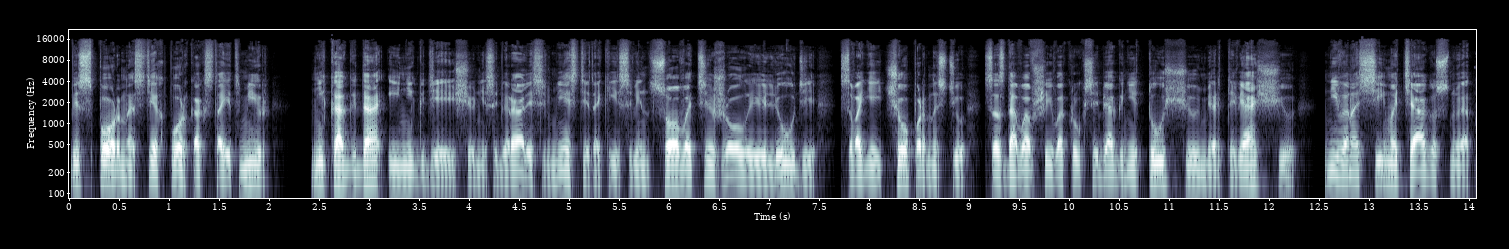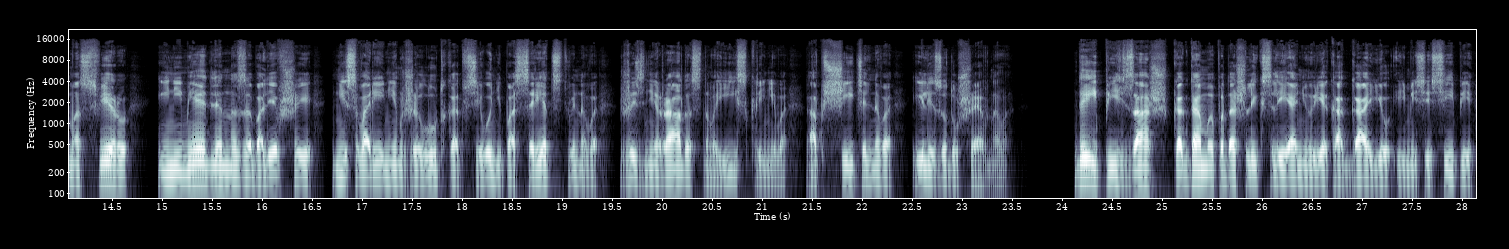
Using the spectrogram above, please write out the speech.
Бесспорно, с тех пор, как стоит мир — Никогда и нигде еще не собирались вместе такие свинцово-тяжелые люди, своей чопорностью создававшие вокруг себя гнетущую, мертвящую, невыносимо тягостную атмосферу и немедленно заболевшие несварением желудка от всего непосредственного, жизнерадостного, искреннего, общительного или задушевного. Да и пейзаж, когда мы подошли к слиянию рек Огайо и Миссисипи,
